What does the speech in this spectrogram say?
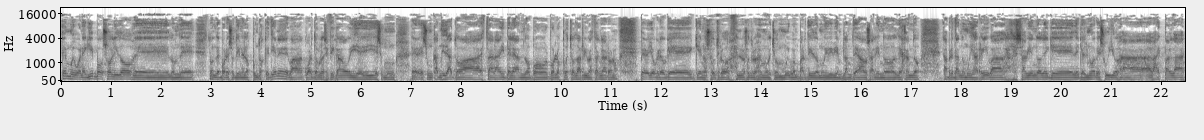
es muy buen equipo, sólido, eh, donde, donde por eso tiene los puntos que tiene, va cuarto clasificado y, es, un, es un candidato a estar ahí peleando por, por, los puestos de arriba, está claro, ¿no? Pero yo creo que, que nosotros, nosotros hemos hecho un muy buen partido, muy bien planteado, saliendo, dejando, apretando muy arriba sabiendo de que, de que el 9 suyo a, la espalda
